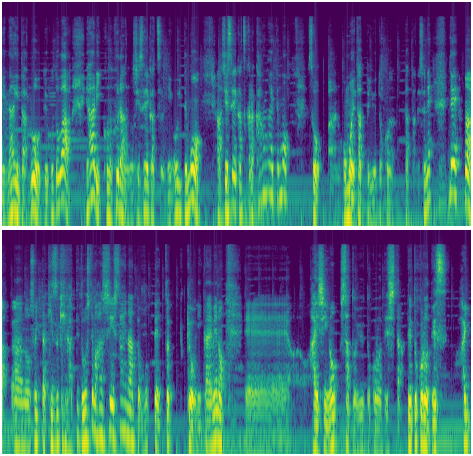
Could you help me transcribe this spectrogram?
違いないだろうということは、やはりこの普段の私生活においても、あ私生活から考えても、そう、あの思えたというところだったんですよね。で、まあ、あの、そういった気づきがあって、どうしても発信したいなと思って、ちょ今日2回目の、えー、配信をしたというところでした。というところです。はい。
